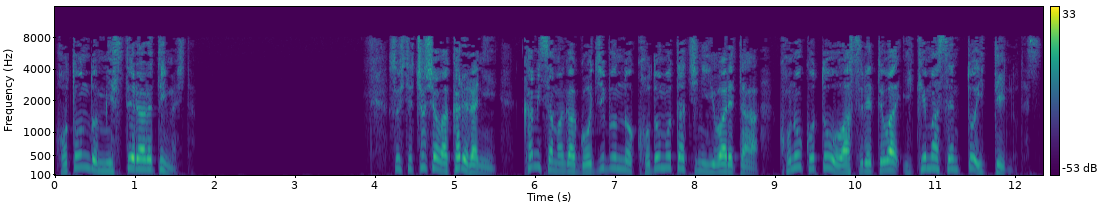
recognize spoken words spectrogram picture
ほとんど見捨てられていました。そして著者は彼らに、神様がご自分の子供たちに言われた、このことを忘れてはいけませんと言っているのです。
